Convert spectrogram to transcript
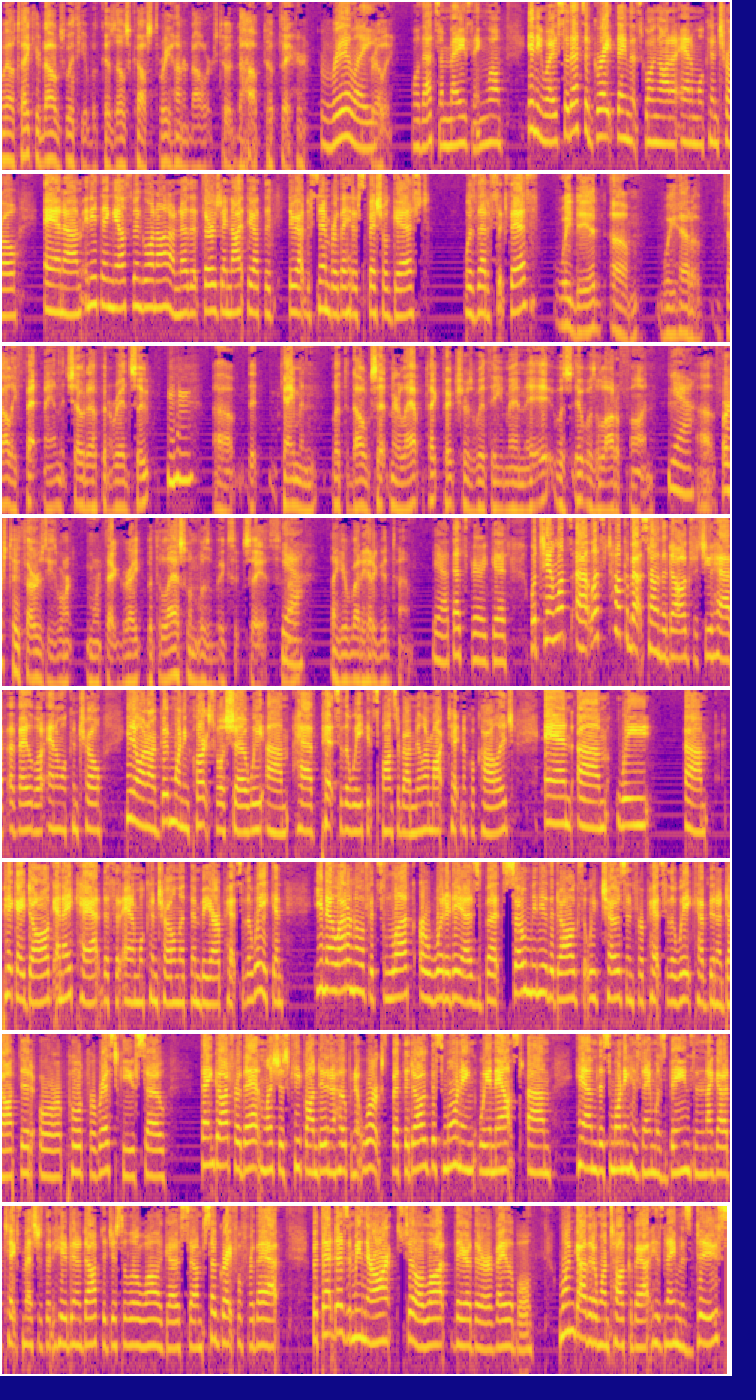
Well, take your dogs with you because those cost $300 to adopt up there. Really? Really. Well, that's amazing. Well, anyway, so that's a great thing that's going on at Animal Control. And um, anything else been going on? I know that Thursday night throughout the throughout December they had a special guest. Was that a success? We did. Um, we had a jolly fat man that showed up in a red suit mm -hmm. Uh, that came and let the dog sit in their lap and take pictures with him, and it was it was a lot of fun. Yeah. Uh, the first two Thursdays weren't weren't that great, but the last one was a big success. Yeah. I think everybody had a good time. Yeah, that's very good. Well, Tim, let's uh, let's talk about some of the dogs that you have available at Animal Control. You know, on our Good Morning Clarksville show, we um, have Pets of the Week. It's sponsored by Miller-Motte Technical College, and um, we um, pick a dog and a cat that's at animal control and let them be our pets of the week. And, you know, I don't know if it's luck or what it is, but so many of the dogs that we've chosen for pets of the week have been adopted or pulled for rescue. So thank God for that, and let's just keep on doing it, hoping it works. But the dog this morning, we announced um, him this morning. His name was Beans, and then I got a text message that he had been adopted just a little while ago. So I'm so grateful for that. But that doesn't mean there aren't still a lot there that are available. One guy that I want to talk about, his name is Deuce.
